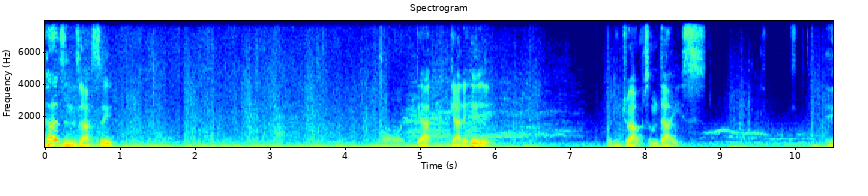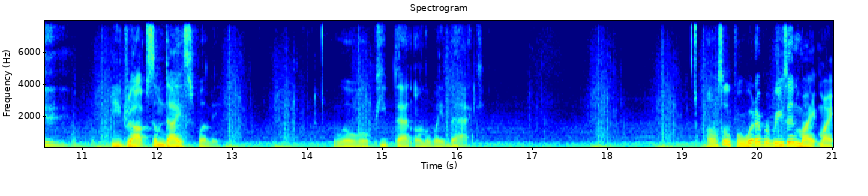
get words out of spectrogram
cousins, I see. Oh, got gotta hit it. But he dropped some dice. He dropped some dice for me. We'll, we'll peep that on the way back. Also, for whatever reason, my, my,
